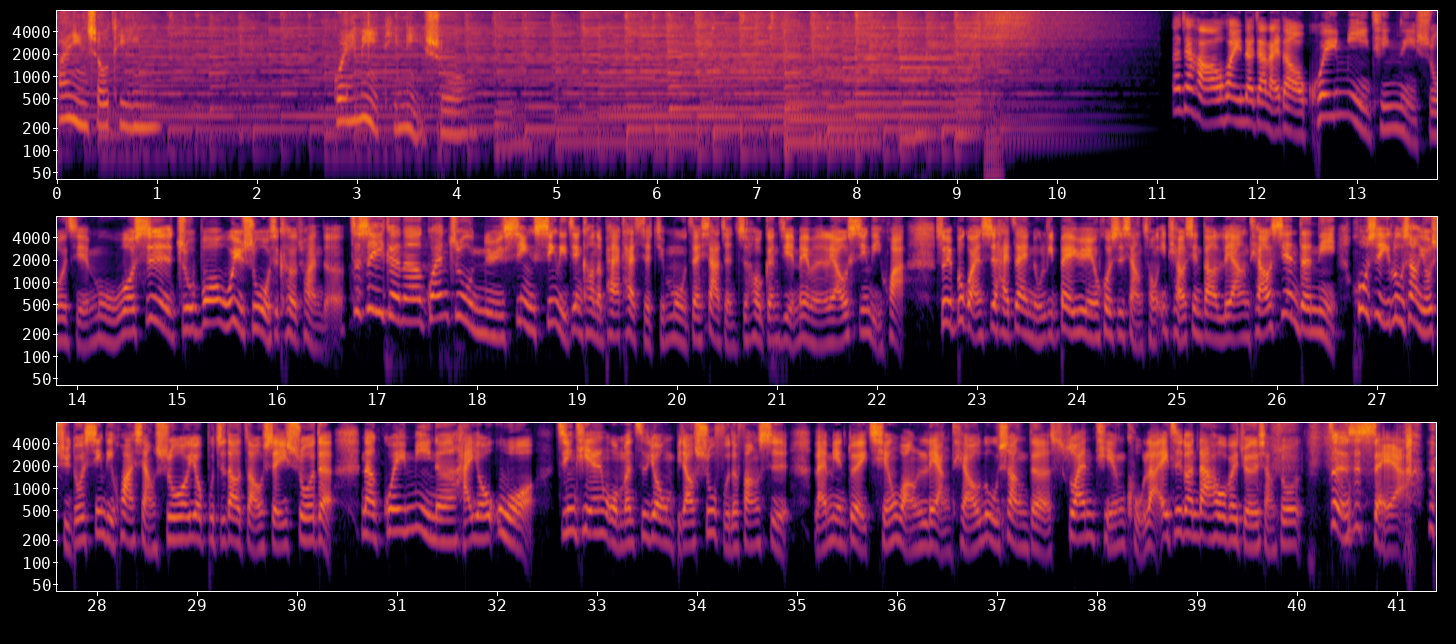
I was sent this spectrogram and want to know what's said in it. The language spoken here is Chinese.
欢迎收听《闺蜜听你说》。大家好，欢迎大家来到《闺蜜听你说》节目，我是主播吴宇舒，我是客串的。这是一个呢关注女性心理健康的 podcast 节目，在下诊之后跟姐妹们聊心里话。所以不管是还在努力备孕，或是想从一条线到两条线的你，或是一路上有许多心里话想说又不知道找谁说的，那闺蜜呢，还有我。今天我们是用比较舒服的方式来面对前往两条路上的酸甜苦辣。哎，这段大家会不会觉得想说，这人是谁啊？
